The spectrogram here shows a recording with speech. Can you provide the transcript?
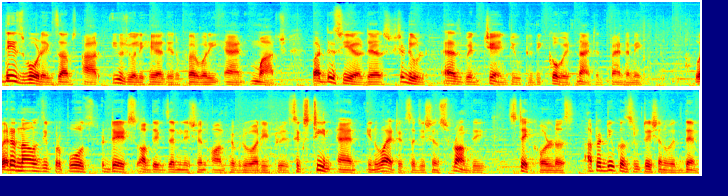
these board exams are usually held in February and March, but this year their schedule has been changed due to the COVID-19 pandemic. We announced the proposed dates of the examination on February 2016 and invited suggestions from the stakeholders. After due consultation with them,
